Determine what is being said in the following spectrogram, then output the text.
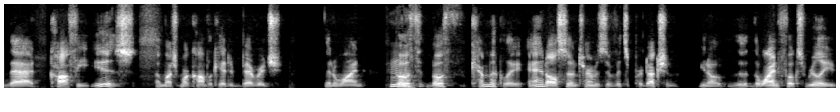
that coffee is a much more complicated beverage than wine Hmm. both both chemically and also in terms of its production. You know, the, the wine folks really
